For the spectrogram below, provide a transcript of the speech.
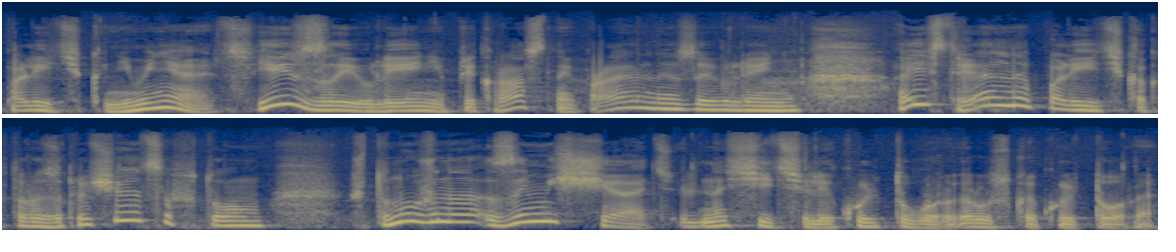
политика не меняется. Есть заявления, прекрасные, правильные заявления. А есть реальная политика, которая заключается в том, что нужно замещать носителей культуры, русской культуры,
